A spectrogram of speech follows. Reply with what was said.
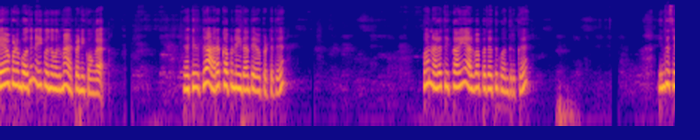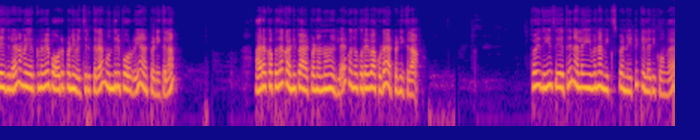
தேவைப்படும் போது நெய் கொஞ்சம் கொஞ்சமாக ஆட் பண்ணிக்கோங்க. எனக்கு இருக்குது அரை கப் நெய் தான் தேவைப்பட்டது. இப்போ நல்லா திக்காகி அல்வா பதத்துக்கு வந்திருக்கு. இந்த ஸ்டேஜில் நம்ம ஏற்கனவே பவுடர் பண்ணி வச்சிருக்கிற முந்திரி பவுடரையும் ஆட் பண்ணிக்கலாம். அரை கப்பு தான் கண்டிப்பாக ஆட் பண்ணணும்னு இல்லை. கொஞ்சம் குறைவாக கூட ஆட் பண்ணிக்கலாம். இப்போ இதையும் சேர்த்து நல்லா ஈவனாக மிக்ஸ் பண்ணிவிட்டு கிளறிக்கோங்க.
